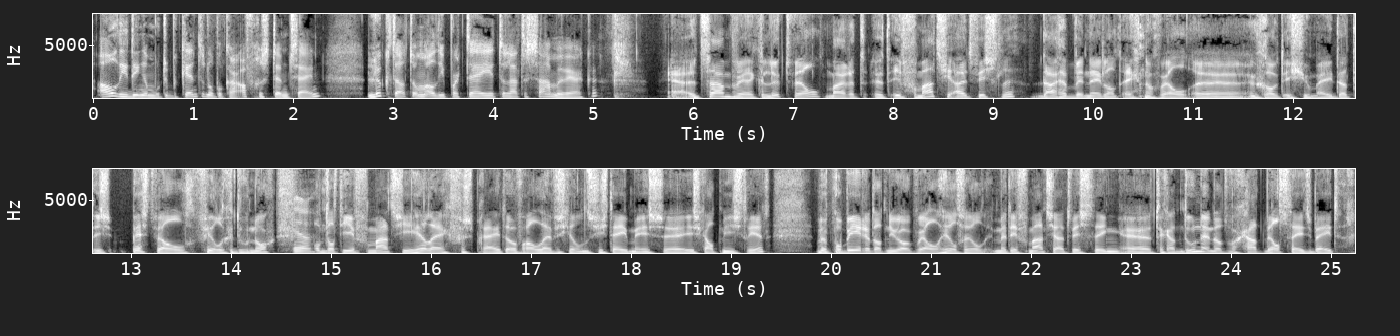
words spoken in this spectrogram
Al die dingen moeten bekend en op elkaar afgestemd zijn. Lukt dat om al die partijen te laten samenwerken? Ja, het samenwerken lukt wel, maar het, het informatie uitwisselen, daar hebben we in Nederland echt nog wel uh, een groot issue mee. Dat is best wel veel gedoe nog, omdat die informatie heel erg verspreid over allerlei verschillende systemen is, uh, is geadministreerd. We proberen dat nu ook wel heel veel met informatieuitwisseling uh, te gaan doen en dat gaat wel steeds beter.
